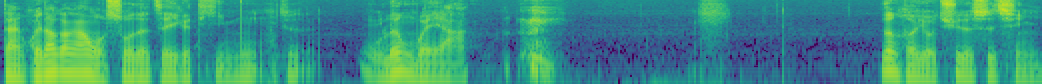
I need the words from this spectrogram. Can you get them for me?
但回到刚刚我说的这一个题目，就是我认为啊。任何有趣的事情，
